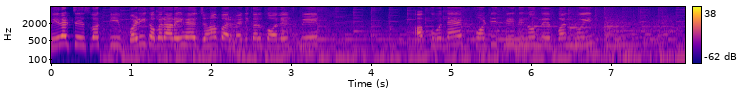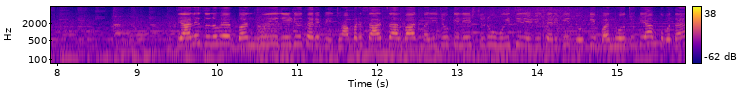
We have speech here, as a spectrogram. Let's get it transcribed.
मेरठ से इस वक्त की बड़ी खबर आ रही है, जहाँ पर मेडिकल कॉलेज में आपको बताएँ 43 दिनों में बंद हुई। तियालीस दिनों में बंद हुई रेडियोथेरेपी जहाँ पर सात साल बाद मरीजों के लिए शुरू हुई थी रेडियोथेरेपी जो कि बंद हो चुकी है। आपको बताएँ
